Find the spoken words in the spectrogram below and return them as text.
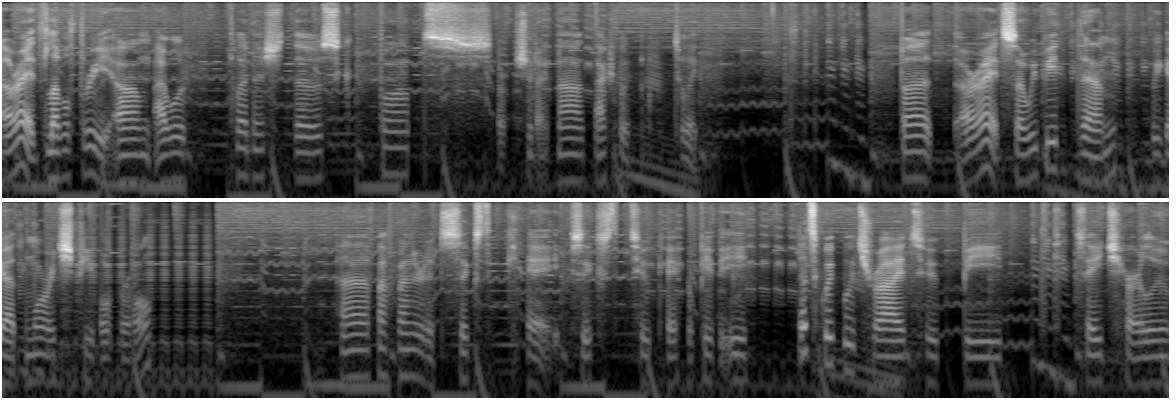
Alright, level 3. Um, I will replenish those coupons. Or should I not? Actually, too late. But, alright, so we beat them. We got more HP overall. Uh, 560k, 62k for PvE. Let's quickly try to beat Sage Heirloom.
